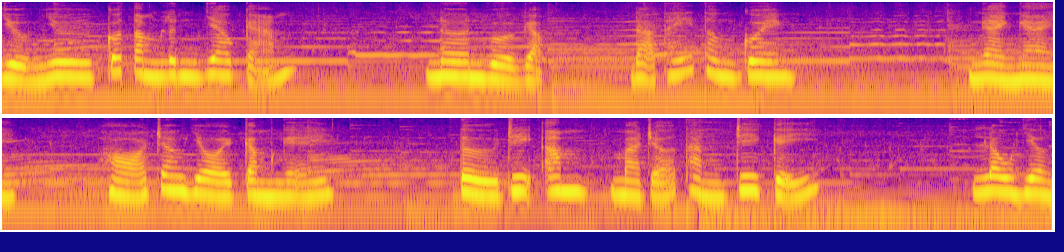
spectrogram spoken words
dường như có tâm linh giao cảm. Nên vừa gặp, đã thấy thân quen. Ngày ngày, họ trao dồi cầm nghệ, từ tri âm mà trở thành tri kỷ. Lâu dần,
